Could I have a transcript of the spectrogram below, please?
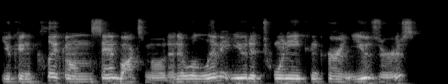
you can click on sandbox mode and it will limit you to 20 concurrent users,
